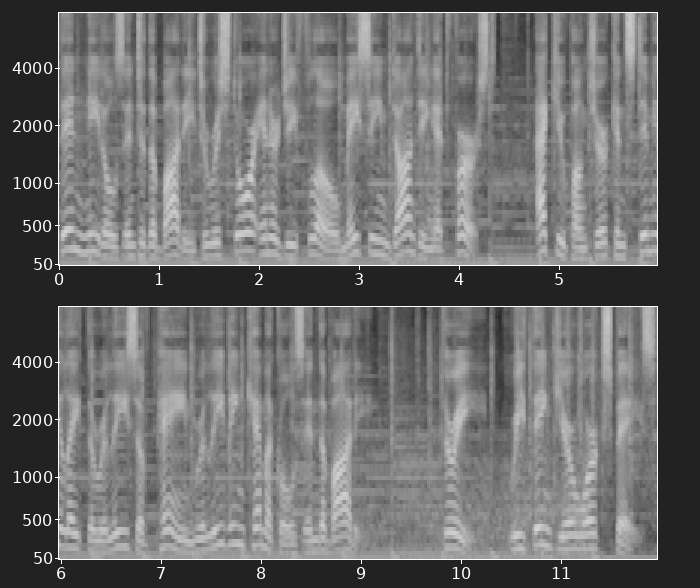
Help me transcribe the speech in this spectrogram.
thin needles into the body to restore energy flow may seem daunting at first, acupuncture can stimulate the release of pain-relieving chemicals in the body. 3. Rethink your workspace.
